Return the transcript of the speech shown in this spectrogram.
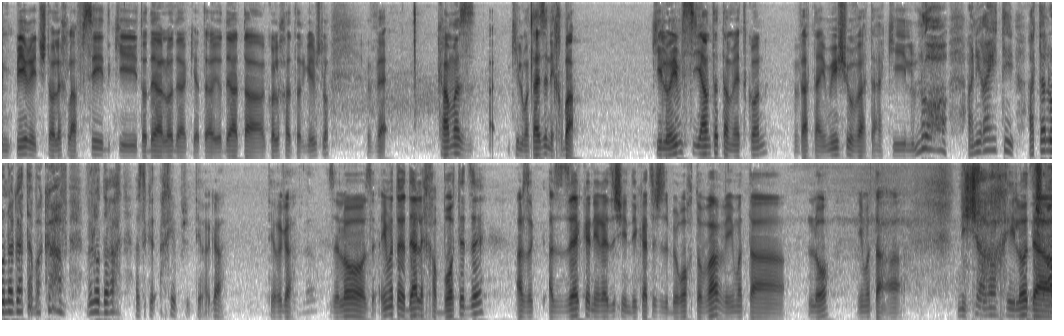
אמפירית שאתה הולך להפסיד, כי אתה יודע, לא יודע, כי אתה יודע את ה- כל אחד התרגילים שלו, וכמה, כאילו, מתי זה נכבה? כאילו, אם סיימת את המטקון, ואתה עם מישהו, ואתה כאילו, לא, אני ראיתי, אתה לא נגעת בקו, ולא דרכת, אז אחי, פשוט תירגע, תירגע. זה לא, זה, אם אתה יודע לכבות את זה, אז, אז זה כנראה איזושהי אינדיקציה שזה ברוח טובה, ואם אתה לא, אם אתה נשאר, אחי, לא יודע.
